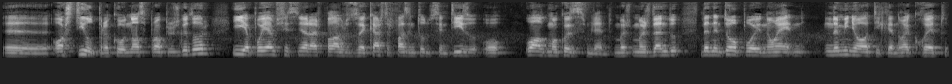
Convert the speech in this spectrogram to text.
uh, hostil para com o nosso próprio jogador e apoiamos, sim senhor, as palavras do Zé Castro, fazem todo o sentido, ou, ou alguma coisa semelhante, mas, mas dando, dando então apoio, não é na minha ótica, não é correto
